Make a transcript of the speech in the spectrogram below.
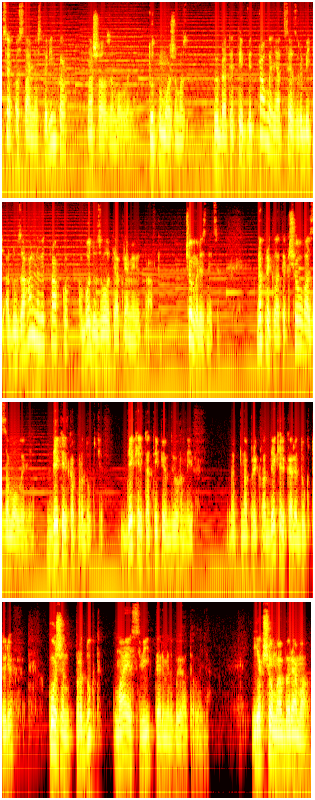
це остання сторінка нашого замовлення. Тут ми можемо вибрати тип відправлення, це зробіть одну загальну відправку або дозволити окремі відправки. В чому різниця? Наприклад, якщо у вас замовлення декілька продуктів, декілька типів двигунів, наприклад, декілька редукторів. Кожен продукт має свій термін виготовлення. І якщо ми оберемо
